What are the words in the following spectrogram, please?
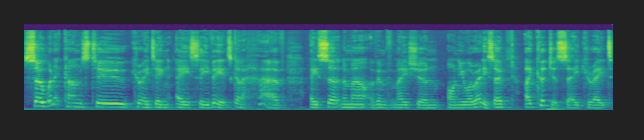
So when it comes to creating a CV, it's going to have a certain amount of information on you already. So I could just say create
